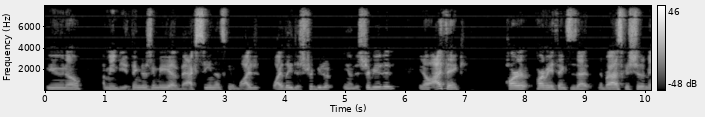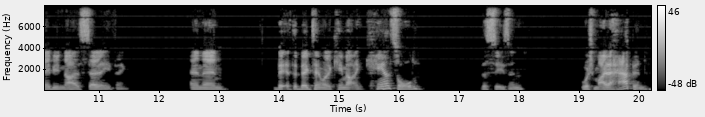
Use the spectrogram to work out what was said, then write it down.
you know. I mean, do you think there's going to be a vaccine that's going to wide, widely distributed, you know, distributed. You know, I think part of part of me thinks is that Nebraska should have maybe not said anything, and then if the Big Ten would have came out and canceled the season, which might have happened,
